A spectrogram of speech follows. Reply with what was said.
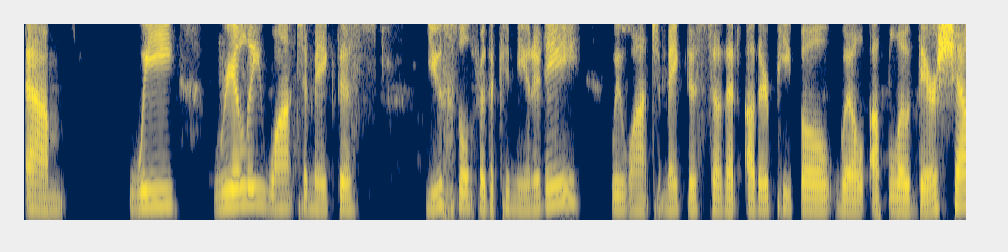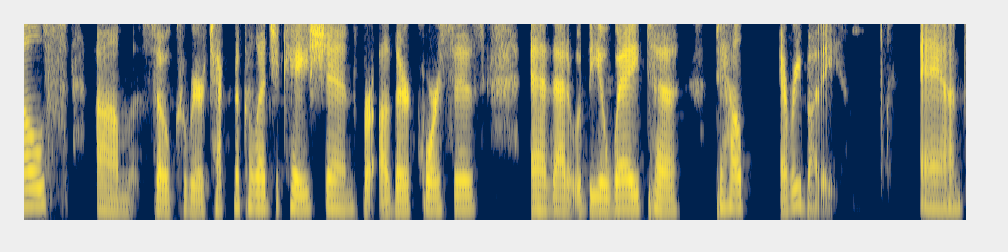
Um, we really want to make this useful for the community we want to make this so that other people will upload their shells, um, so career technical education for other courses, and that it would be a way to, to help everybody. And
